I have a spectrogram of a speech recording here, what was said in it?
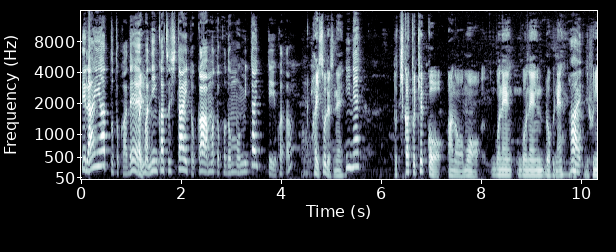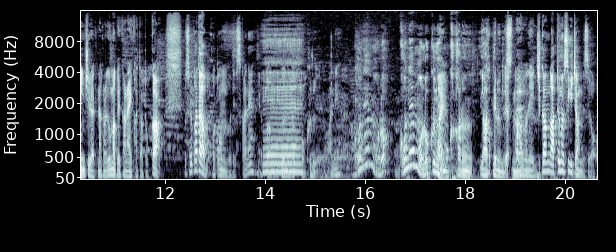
で、LINE アットとかで、はいまあ、妊活したいとか、もっと子供を見たいっていう方？はい、そうですね。にね、どっちかと結構、あの、もう、5年、5年、6年、はい不妊治療やってなかなかうまくいかない方とか、そういう方がほとんどですかね。やっぱ、僕の来るのはね。5年も6、5年も6年もかかる、やってるんですね。あのね、時間があっという間に過ぎちゃうんですよ。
